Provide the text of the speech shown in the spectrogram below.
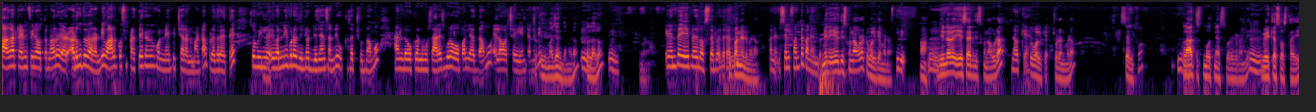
బాగా ట్రెండ్ ఫీల్ అవుతున్నారు. అడుగుతున్నారండి. వాళ్ళ కోసం ప్రత్యేకంగా కొన్ని నేర్పించారనమాట బ్రదర్ అయితే. సో వీళ్ళు ఇవన్నీ కూడా దీంట్లో డిజైన్స్ అండి ఒకసారి చూద్దాము. అండ్ ఒక రెండు మూడు సారీస్ కూడా ఓపెన్ చేద్దాము. ఎలా వచ్చాయి ఏంటి అనేది. ఇది మజంతా మేడం. కలర్ ఇవి ఎంత ఏ ప్రైస్లో వస్తాయి బ్రదర్ పన్నెండు మేడం. పన్నెండు. సెల్ఫ్ అంతా పన్నెండు. మీరు ఏవి తీసుకున్నా కూడా ట్వెల్వ్ కే మేడం. ఇవి. దీనిలో ఏ శారీ తీసుకున్నా కూడా ఓకే. ట్వెల్వ్ కే చూడండి మేడం. సెల్ఫ్. క్లాత్ స్మూత్నెస్ కూడా చూడండి. వెయిట్లెస్ వస్తాయి.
